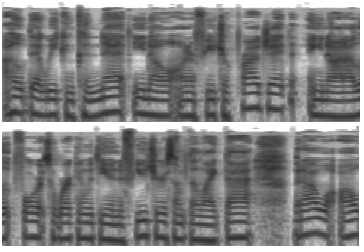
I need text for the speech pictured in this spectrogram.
I hope that we can connect, you know, on a future project, you know, and I look forward to working with you in the future, something like that. But I will always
